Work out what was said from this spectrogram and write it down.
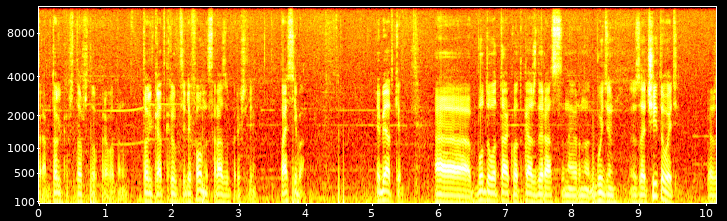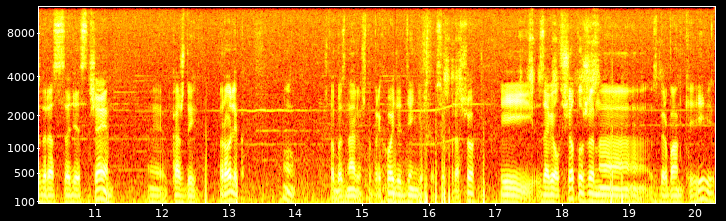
Прям только что, что, прям вот только открыл телефон и сразу пришли. Спасибо. Ребятки, буду вот так вот каждый раз, наверное, будем зачитывать, каждый раз садясь с чаем, э, каждый ролик, ну, чтобы знали, что приходят деньги, что все хорошо. И завел счет уже на Сбербанке, и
